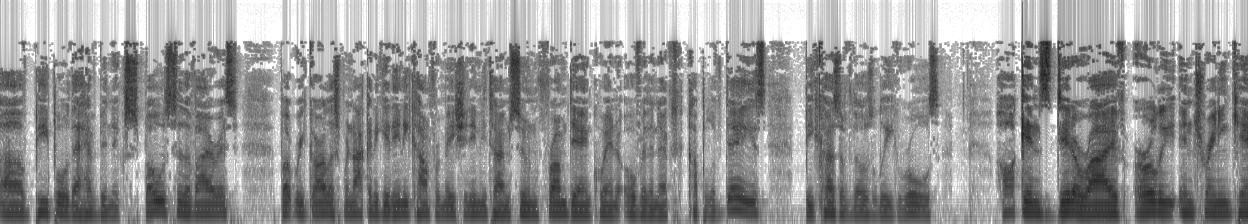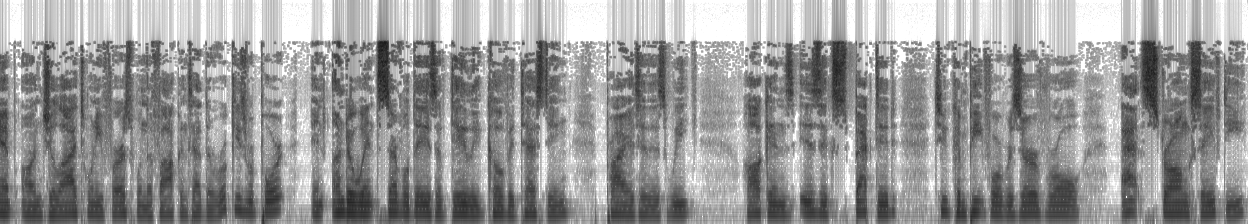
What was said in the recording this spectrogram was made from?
of people that have been exposed to the virus. But regardless, we're not going to get any confirmation anytime soon from Dan Quinn over the next couple of days because of those league rules. Hawkins did arrive early in training camp on July 21st when the Falcons had the rookies report and underwent several days of daily COVID testing prior to this week. Hawkins is expected to compete for a reserve role at strong safety,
